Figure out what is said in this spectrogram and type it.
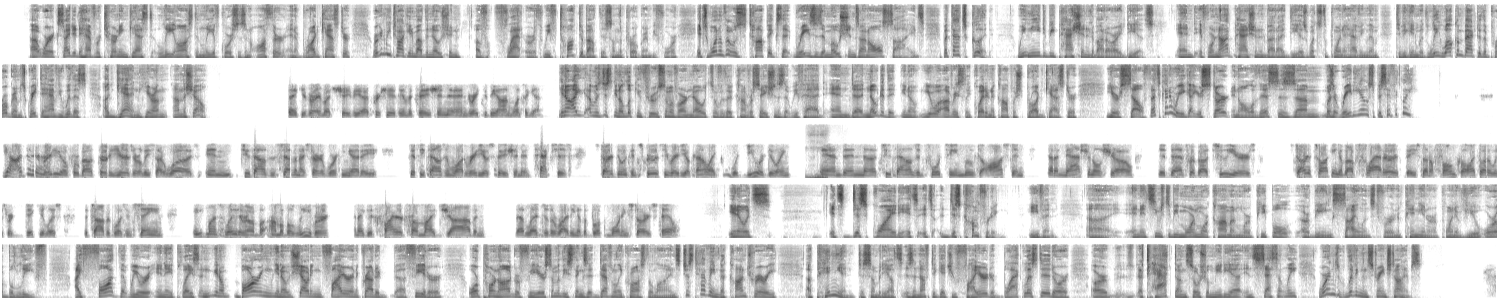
Uh, we're excited to have returning guest Lee Austin. Lee, of course, is an author and a broadcaster. We're going to be talking about the notion of flat Earth. We've talked about this on the program before. It's one of those topics that raises emotions on all sides, but that's good. We need to be passionate about our ideas. And if we're not passionate about ideas, what's the point of having them to begin with? Lee, welcome back to the program. It's great to have you with us again here on, on the show. Thank you very much, JV. I appreciate the invitation and great to be on once again. You know, I, I was just, you know, looking through some of our notes over the conversations that we've had and uh, noted that, you know, you were obviously quite an accomplished broadcaster yourself. That's kind of where you got your start in all of this is, um, was it radio specifically? Yeah, I've been in radio for about 30 years, or at least I was. In 2007, I started working at a 50,000 watt radio station in Texas started doing conspiracy radio, kind of like what you were doing. Mm-hmm. And in uh, 2014, moved to Austin, got a national show, did that for about two years. Started talking about flat Earth based on a phone call. I thought it was ridiculous. The topic was insane. Eight months later, I'm, I'm a believer, and I get fired from my job, and that led to the writing of the book Morning Star's Tale. You know, it's it's disquieting. It's it's discomforting even uh, and it seems to be more and more common where people are being silenced for an opinion or a point of view or a belief. I thought that we were in a place, and you know, barring you know shouting fire in a crowded uh, theater or pornography or some of these things that definitely cross the lines, just having a contrary opinion to somebody else is enough to get you fired or blacklisted or or attacked on social media incessantly. We're in, living in strange times.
